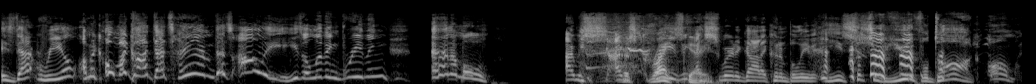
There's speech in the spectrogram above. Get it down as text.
is that real? I'm like, oh my god, that's him. That's Ollie. He's a living, breathing animal. I was I was crazy. I swear to God, I couldn't believe it. He's such a beautiful dog. Oh my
